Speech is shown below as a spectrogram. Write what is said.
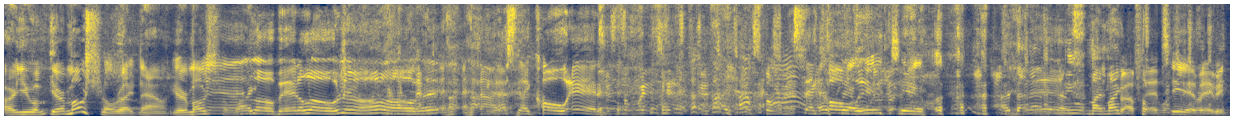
Are you? You're emotional right now. You're emotional. Yeah, a Why- little bit, a little, no, a little bit. Nah, that's that cold air. That's the wind. That's the wind. That's that cold That air. wind that happened to me when my microphone. wasn't working.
